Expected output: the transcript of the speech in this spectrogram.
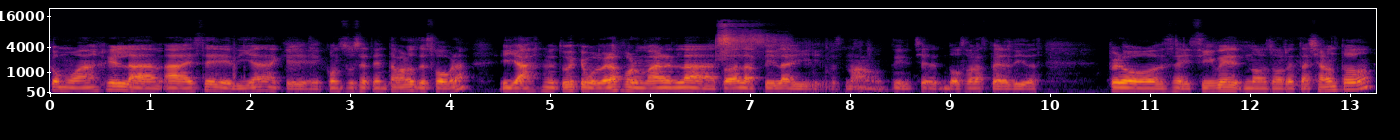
como ángel a, a ese día que con sus 70 varos de sobra. Y ya, me tuve que volver a formar la, toda la fila y pues no, pinche, dos horas perdidas. Pero o sea, sí, güey, nos lo retacharon todo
